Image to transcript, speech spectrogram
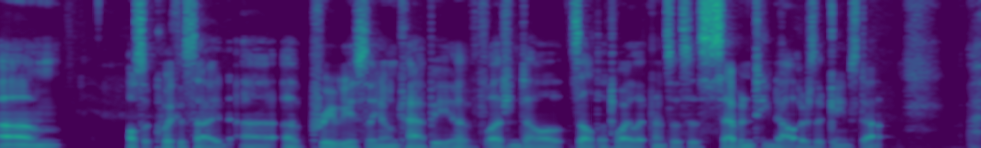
Um. Also, quick aside: uh, a previously owned copy of Legend of Zelda: Twilight Princess is seventeen dollars at GameStop. Man.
